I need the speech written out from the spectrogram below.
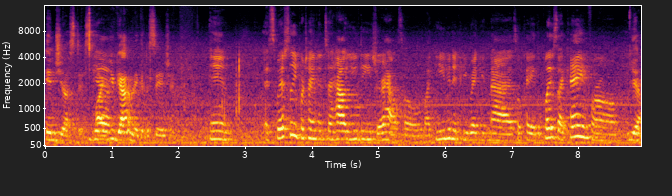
injustice. Yeah. Like you got to make a decision. And especially pertaining to how you lead your household. Like even if you recognize, okay, the place I came from, yeah,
